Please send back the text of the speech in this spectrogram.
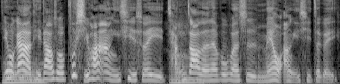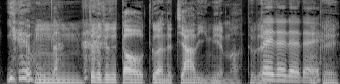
因为我刚刚有提到说不喜欢按仪器，所以长照的那部分是没有按仪器这个业务的。嗯，这个就是到个案的家里面嘛，对不对？对对对对。OK。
